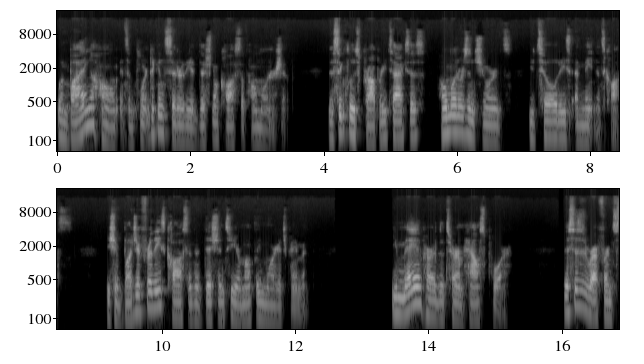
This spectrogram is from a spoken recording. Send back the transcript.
when buying a home, it's important to consider the additional costs of home ownership. This includes property taxes, homeowners insurance, utilities, and maintenance costs. You should budget for these costs in addition to your monthly mortgage payment. You may have heard the term house poor. This is a reference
